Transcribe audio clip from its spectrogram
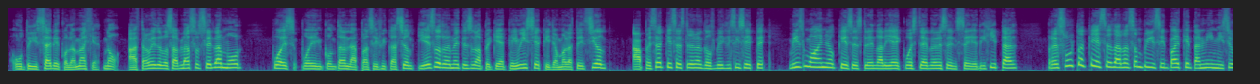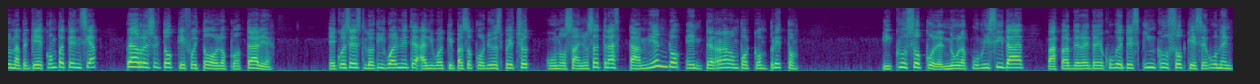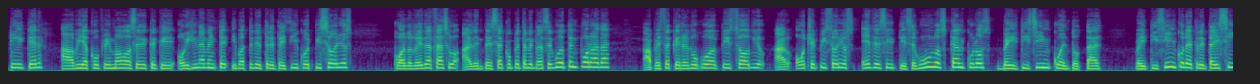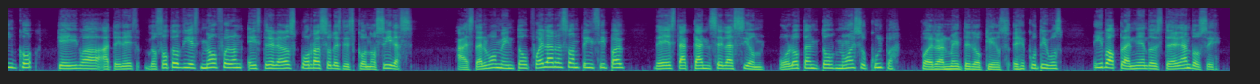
utilizar con la magia. No, a través de los abrazos y el amor pues puede encontrar la pacificación. Y eso realmente es una pequeña primicia que llamó la atención. A pesar que se estrena en 2017, mismo año que se estrenaría Equestrian en serie digital, resulta que esa es la razón principal que también inició una pequeña competencia, pero resultó que fue todo lo contrario. Equestrian lo igualmente, al igual que pasó con New Special unos años atrás, también lo enterraron por completo. Incluso con el nula publicidad, bajar de venta de juguetes, incluso que según en Twitter había confirmado acerca que originalmente iba a tener 35 episodios, cuando en realidad al empezar completamente la segunda temporada, a pesar que redujo episodio a 8 episodios, es decir, que según los cálculos, 25 en total. 25 de 35 que iba a tener. Los otros 10 no fueron estrenados por razones desconocidas. Hasta el momento fue la razón principal de esta cancelación. Por lo tanto, no es su culpa. Fue realmente lo que los ejecutivos iba planeando estrenándose.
